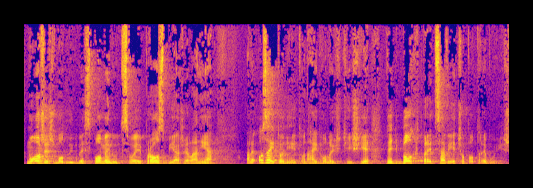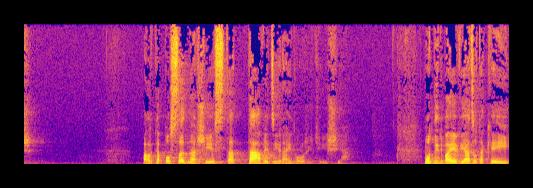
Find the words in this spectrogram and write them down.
Môžeš v modlitbe spomenúť svoje prosby a želania, ale ozaj to nie je to najdôležitejšie, veď Boh predsa vie, čo potrebuješ. Ale tá posledná šiesta, tá vec je najdôležitejšia. Modlitba je viac o, takej,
